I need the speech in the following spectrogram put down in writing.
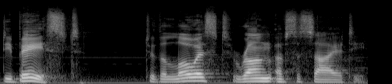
debased to the lowest rung of society.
